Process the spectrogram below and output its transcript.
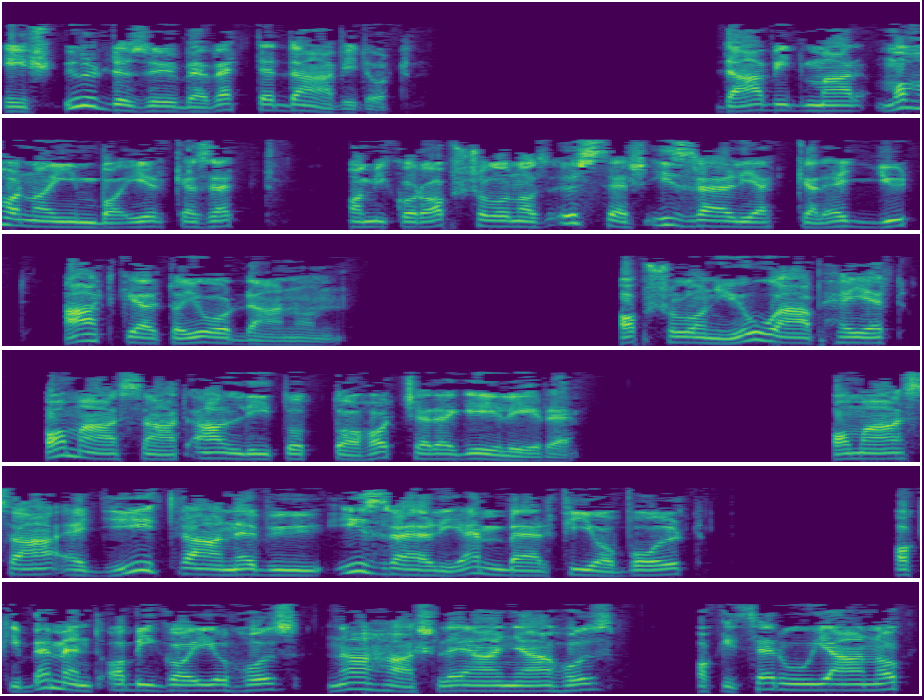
és üldözőbe vette Dávidot. Dávid már Mahanaimba érkezett, amikor Absalon az összes izraeliekkel együtt átkelt a Jordánon. Absalon Jóáb helyett Amászát állította a hadsereg élére. Amászá egy Jétrá nevű izraeli ember fia volt, aki bement Abigailhoz, Náhás leányához, aki Cerújának,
